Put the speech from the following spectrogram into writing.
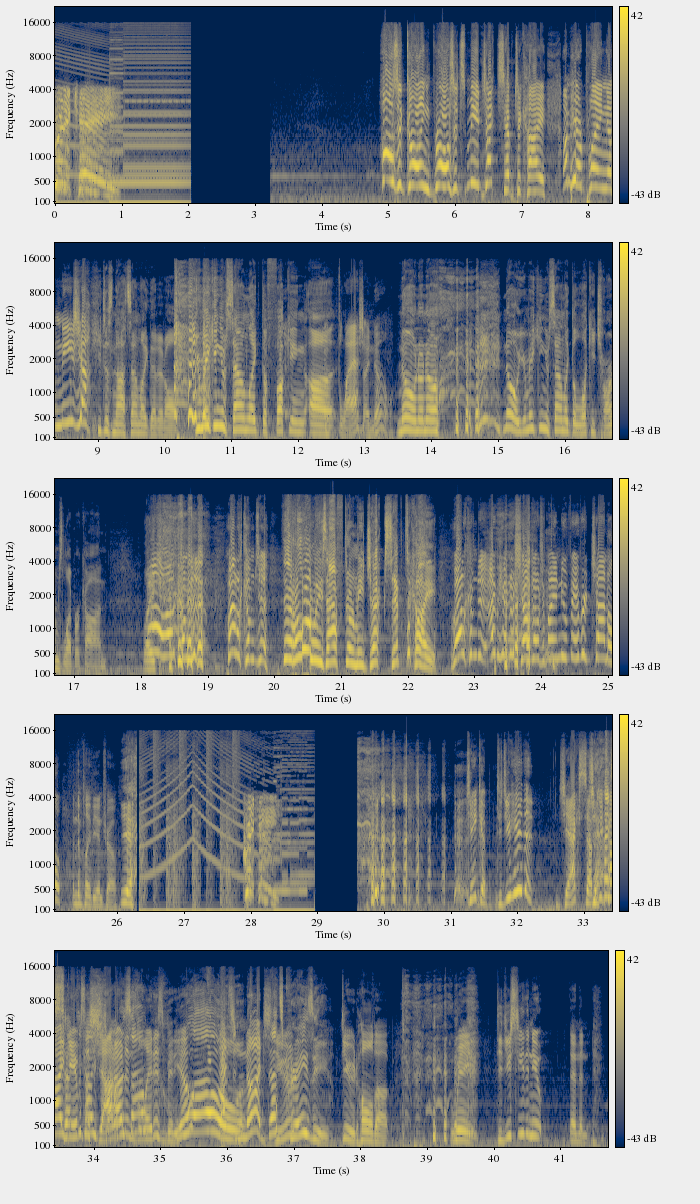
Criticade! How's it going, bros? It's me, Jacksepticeye. I'm here playing Amnesia. He does not sound like that at all. You're making him sound like the fucking uh Flash, I know. No, no, no. no, you're making him sound like the Lucky Charms leprechaun. Like Oh, welcome to, welcome to, They're always after me, Jacksepticeye! welcome to. I'm here to shout out to my new favorite channel, and then play the intro. Yeah. Criticade! Jacob, did you hear that Jacksepticeye gave us a Jacksepticeye shout out in the latest video? Whoa! That's nuts, dude. That's dude. crazy. Dude, hold up. Wait, did you see the new? And then,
